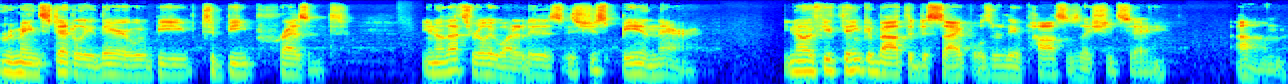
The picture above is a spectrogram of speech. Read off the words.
remain steadily there would be to be present. You know, that's really what it is. It's just being there. You know, if you think about the disciples or the apostles, I should say, um,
